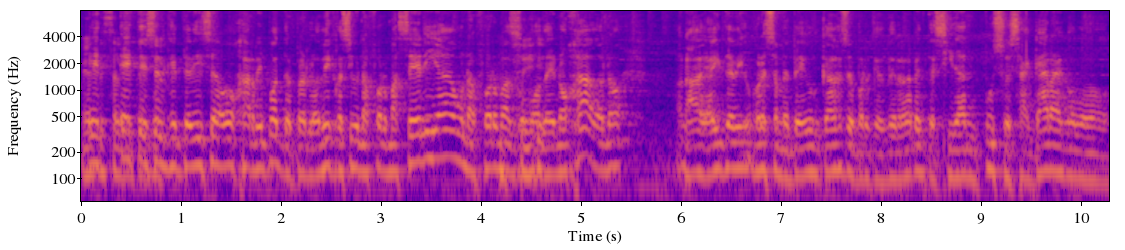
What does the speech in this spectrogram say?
Este este, es el que este te es el que te dice a vos Harry Potter, pero lo dijo así de una forma seria, una forma como Sí. de enojado, ¿no? No, ahí te digo, por eso me pegué un cagazo, porque de repente Zidane puso esa cara como...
